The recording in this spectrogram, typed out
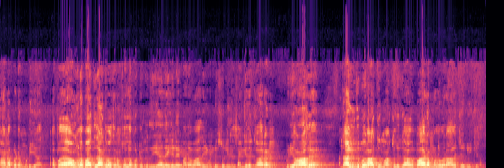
காணப்பட முடியாது. அப்போ அவங்கள பார்த்து தான் அந்த வசனம் சொல்லப்பட்டிருக்கிறது. ஏழைகளை மறவாதையும் என்று சொல்லி இந்த சங்கீதக்காரன் இப்படியாக அந்த அழிந்து போகிற ஆத்துமாக்களுக்காக பாரம் உள்ளவராக ஜெபிக்கிறார்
